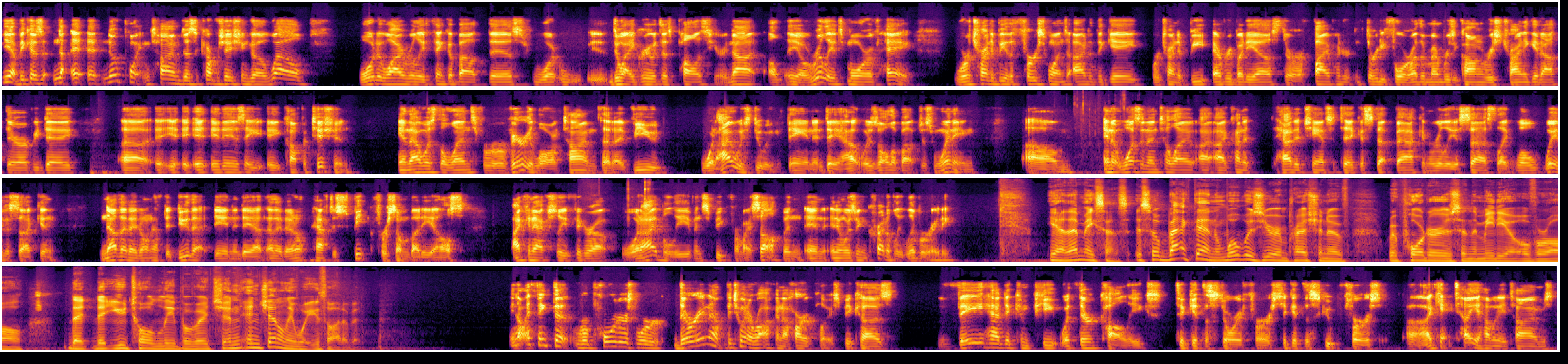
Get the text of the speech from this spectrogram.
yeah because at no point in time does the conversation go well what do I really think about this? What do I agree with this policy or not? You know, really, it's more of hey, we're trying to be the first ones out of the gate. We're trying to beat everybody else. There are 534 other members of Congress trying to get out there every day. Uh, it, it, it is a, a, competition. And that was the lens for a very long time that I viewed what I was doing day in and day out it was all about just winning. Um, and it wasn't until I, I, I kind of had a chance to take a step back and really assess, like, well, wait a second. Now that I don't have to do that day in and day out, now that I don't have to speak for somebody else, I can actually figure out what I believe and speak for myself. And, and, and it was incredibly liberating. Yeah, that makes sense. So back then, what was your impression of reporters and the media overall that, that you told Leibovich and, and generally what you thought of it? You know, I think that reporters were they were in a, between a rock and a hard place because they had to compete with their colleagues to get the story first, to get the scoop first. Uh, I can't tell you how many times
